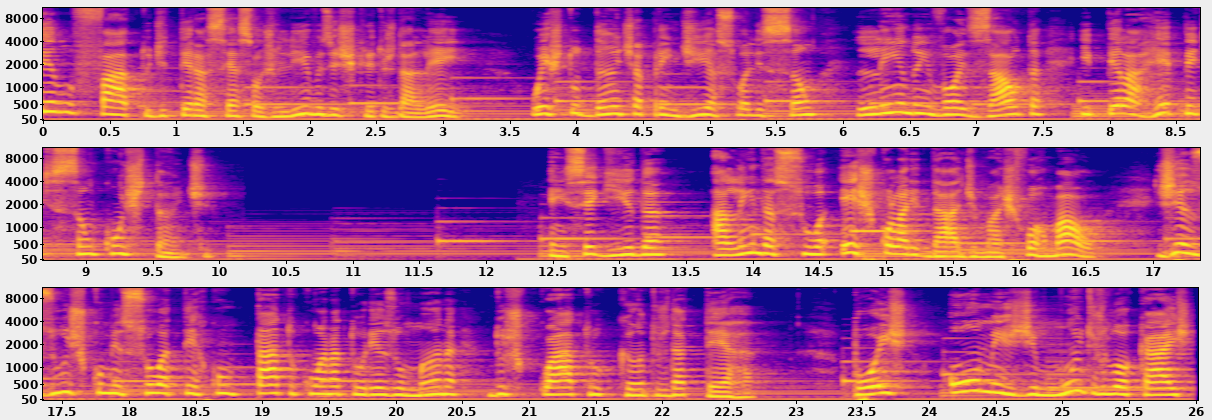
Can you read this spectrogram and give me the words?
Pelo fato de ter acesso aos livros escritos da lei, o estudante aprendia a sua lição lendo em voz alta e pela repetição constante. Em seguida, além da sua escolaridade mais formal, Jesus começou a ter contato com a natureza humana dos quatro cantos da terra, pois homens de muitos locais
